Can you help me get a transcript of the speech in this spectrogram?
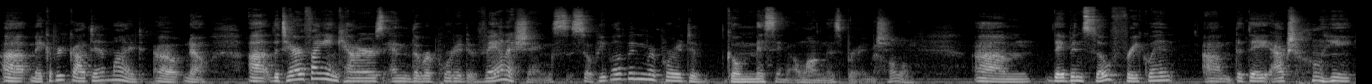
Uh, make up your goddamn mind. Oh no. Uh, the terrifying encounters and the reported vanishings. So people have been reported to go missing along this bridge. Oh. um, they've been so frequent um, that they actually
